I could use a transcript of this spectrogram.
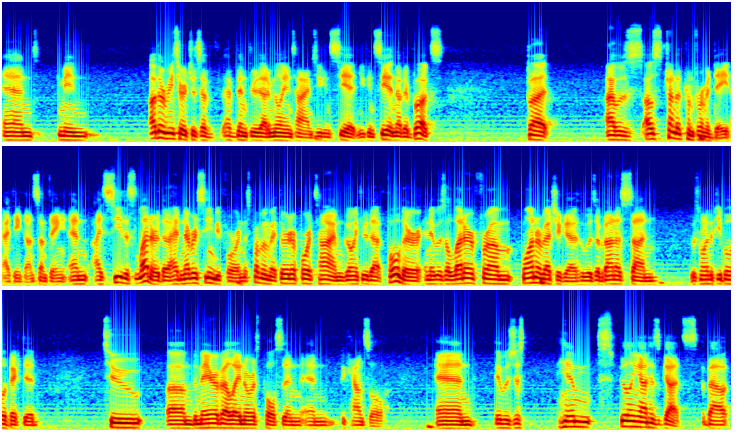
and I mean, other researchers have, have been through that a million times. You can see it. You can see it in other books. But I was I was trying to confirm a date, I think, on something, and I see this letter that I had never seen before, and it's probably my third or fourth time going through that folder, and it was a letter from Juan Arechiga, who was Abrana's son, who was one of the people evicted, to um, the mayor of LA, Norris Poulson, and the council, and it was just him spilling out his guts about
